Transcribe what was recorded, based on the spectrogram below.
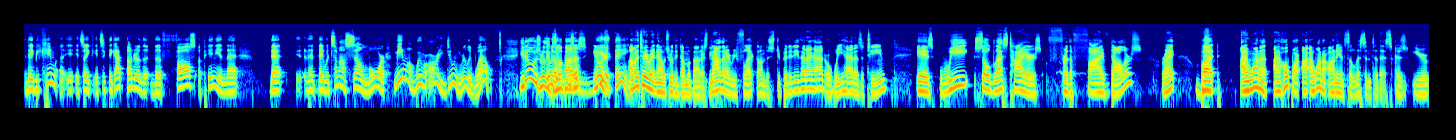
They became. uh, It's like it's like they got under the the false opinion that that that they would somehow sell more. Meanwhile, we were already doing really well. You know what was really It was dumb a, about it was us? a You know what was- weird thing. I'm going to tell you right now what's really dumb about us. Now that I reflect on the stupidity that I had or we had as a team, is we sold less tires for the five dollars, right? But I want to. I hope our. I I want our audience to listen to this because you're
